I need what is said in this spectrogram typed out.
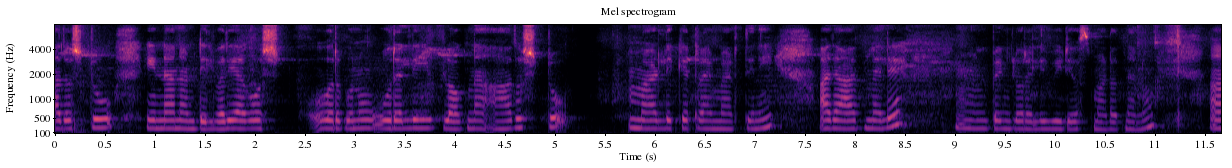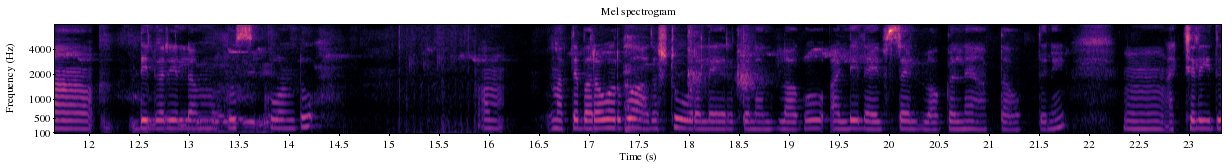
ಆದಷ್ಟು ಇನ್ನು ನಾನು ಡೆಲಿವರಿ ಆಗೋವರೆಗೂ ಊರಲ್ಲಿ ವ್ಲಾಗ್ನ ಆದಷ್ಟು ಮಾಡಲಿಕ್ಕೆ ಟ್ರೈ ಮಾಡ್ತೀನಿ. ಅದಾದಮೇಲೆ ಬೆಂಗಳೂರಲ್ಲಿ ವೀಡಿಯೋಸ್ ಮಾಡೋದು ನಾನು. ಡೆಲಿವರಿ ಎಲ್ಲ ಮುಗಿಸ್ಕೊಂಡು ಮತ್ತು ಬರೋವರೆಗೂ ಆದಷ್ಟು ಊರಲ್ಲೇ ಇರುತ್ತೆ ನನ್ನ ವ್ಲಾಗು. ಹಳ್ಳಿ ಲೈಫ್ ಸ್ಟೈಲ್ ವ್ಲಾಗ್ಗಳನ್ನೇ ಹಾಕ್ತಾ ಹೋಗ್ತೀನಿ. ಆ್ಯಕ್ಚುಲಿ ಇದು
